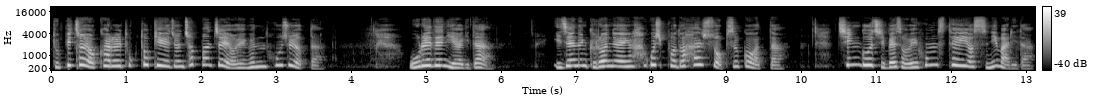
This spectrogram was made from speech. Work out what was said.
도피처 역할을 톡톡히 해준 첫 번째 여행은 호주였다. 오래된 이야기다. 이제는 그런 여행을 하고 싶어도 할 수 없을 것 같다. 친구 집에서의 홈스테이였으니 말이다.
